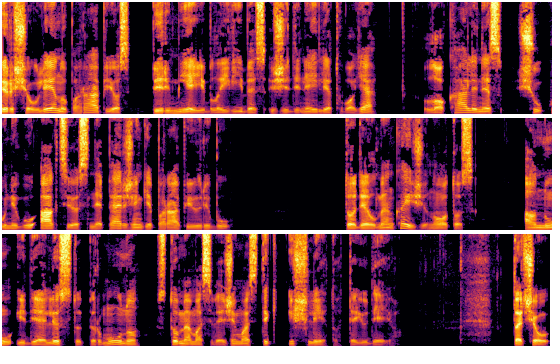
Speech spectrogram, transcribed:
ir Šiaulėnų parapijos pirmieji blaivybės žydiniai Lietuvoje, lokalinės šių kunigų akcijos neperžengė parapijų ribų. Todėl menkai žinotos anų idealistų pirmūnų stumiamas vežimas tik išlėto te judėjo. Tačiau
